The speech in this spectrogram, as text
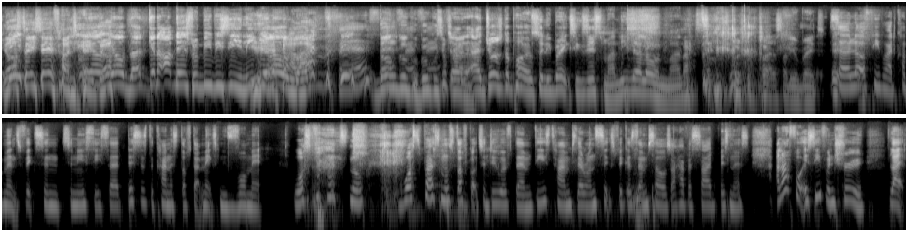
Y'all stay safe out there. yo, yo. yo, blood, get the updates from BBC. Leave Yeah, me alone, I blood. like- Fair, Don't fair, Google, fair, Google's fair. your friend. I George the Poet, Silly Breaks exist, man. Leave me alone, man. Right, sorry, breaks. So a lot of people had comments. Vixen Sanusi said, "This is the kind of stuff that makes me vomit. What's personal? What's personal stuff got to do with them? These times they're on six figures themselves I have a side business." And I thought it's even true. Like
